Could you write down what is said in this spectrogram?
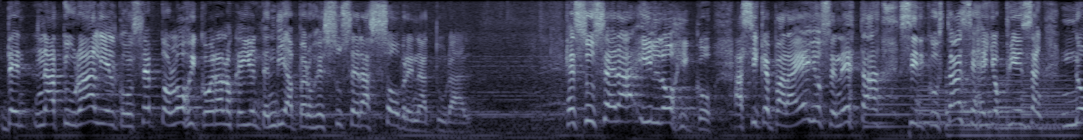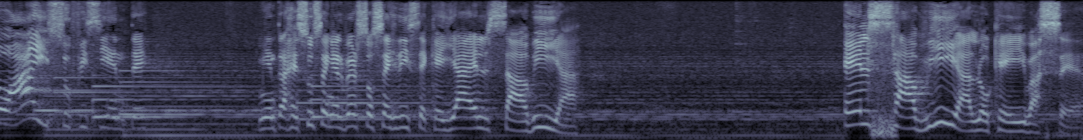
de natural y el concepto lógico era lo que ellos entendían, pero Jesús era sobrenatural. Jesús era ilógico. Así que para ellos en estas circunstancias ellos piensan, no hay suficiente Mientras Jesús en el verso 6 dice que ya él sabía, él sabía lo que iba a hacer.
